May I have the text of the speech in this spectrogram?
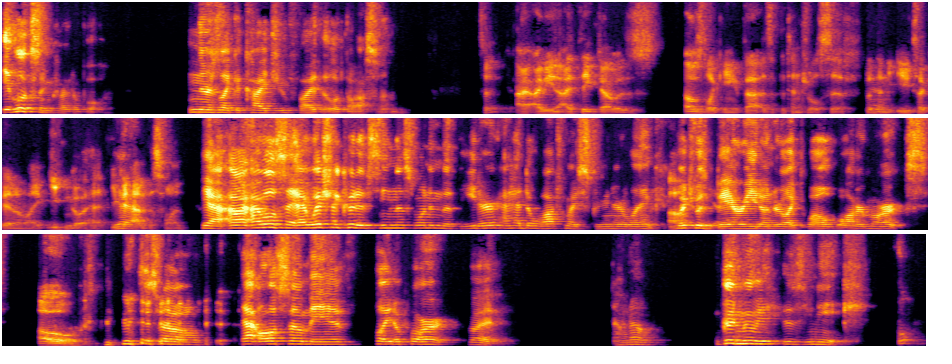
it looks incredible. And there's like a kaiju fight that looked awesome. So, I, I mean, I think I was I was looking at that as a potential SIFF, but then you took it and I'm like, you can go ahead. You Yeah. can have this one. Yeah, I, I will say I wish I could have seen this one in the theater. I had to watch my screener link, Oh, which was yeah. buried under like 12 watermarks. Oh. So that also may have played a part, but I don't know. Good movie It was unique. Cool.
